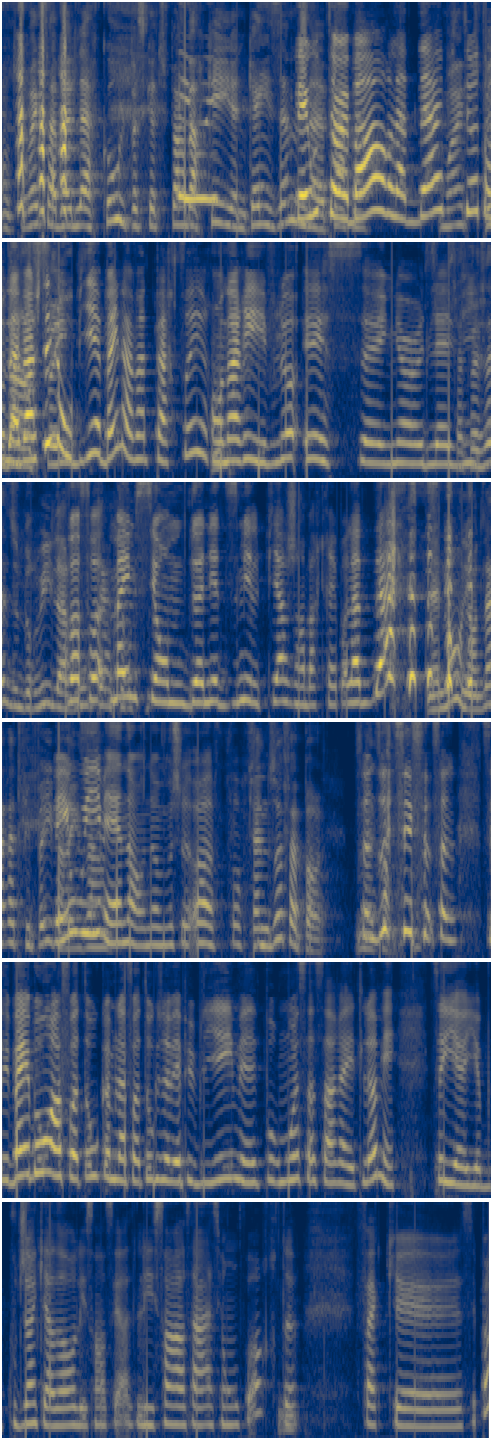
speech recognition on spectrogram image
On trouvait que ça avait de l'air cool parce que tu peux embarquer une quinzaine. Ben oui, t'as un bar là-dedans, Ouais, puis tu tout. On avait acheté nos billets bien avant de partir. On arrive là, et Seigneur de la Ça vie. faisait du bruit, la roue, fa- même si on me donnait 10 000 piastres, j'embarquerais pas là-dedans. Mais non, ils ont de l'air par Mais oui, exemple. mais non. non moi, je- ah, Ça nous a fait peur. Ça nous c'est ça, ça- c'est bien beau en photo, comme la photo que j'avais publiée, mais pour moi, ça s'arrête là. Mais tu sais, il y, a- il y a beaucoup de gens qui adorent les, sensa- les sensations fortes. Mm. Fait que euh, c'est pas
